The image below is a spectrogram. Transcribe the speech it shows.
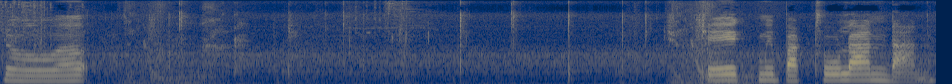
So, uh, take me back to London.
